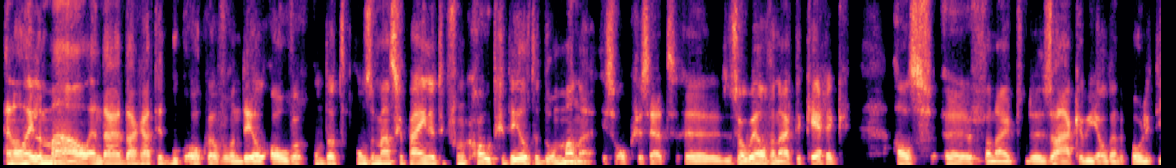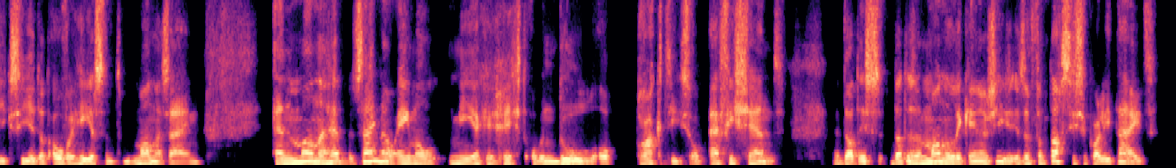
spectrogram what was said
en al helemaal, en daar, daar gaat dit boek ook wel voor een deel over, omdat onze maatschappij natuurlijk voor een groot gedeelte door mannen is opgezet. Uh, zowel vanuit de kerk als uh, vanuit de zakenwereld en de politiek zie je dat overheersend mannen zijn. En mannen hebben, zijn nou eenmaal meer gericht op een doel, op praktisch, op efficiënt. Dat is, dat is een mannelijke energie, is een fantastische kwaliteit.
